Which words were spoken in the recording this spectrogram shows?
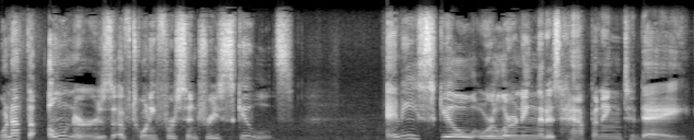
We're not the owners of 21st century skills. Any skill or learning that is happening today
